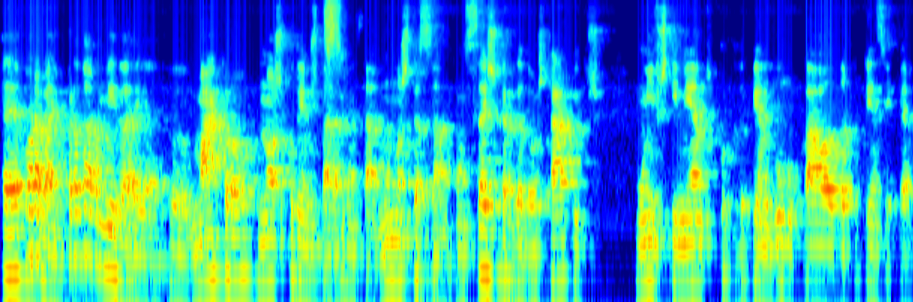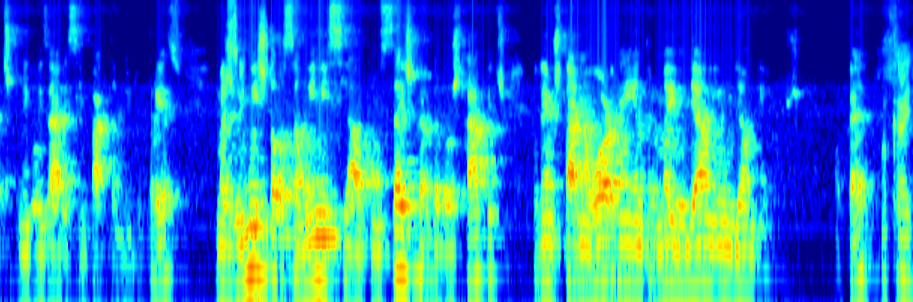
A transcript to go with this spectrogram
Uh, ora bem, para dar uma ideia uh, macro, nós podemos estar Sim. a pensar numa estação com seis carregadores rápidos, um investimento, porque depende do local, da potência que quer disponibilizar, isso impacta muito o preço, mas numa instalação inicial com seis carregadores rápidos, podemos estar na ordem entre meio milhão e um milhão de euros. Ok? Ok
